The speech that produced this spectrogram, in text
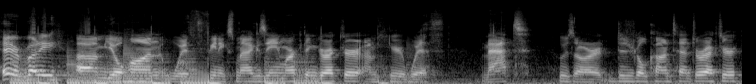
Hey everybody, I'm Johan with Phoenix Magazine Marketing Director. I'm here with Matt, who's our Digital Content Director,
